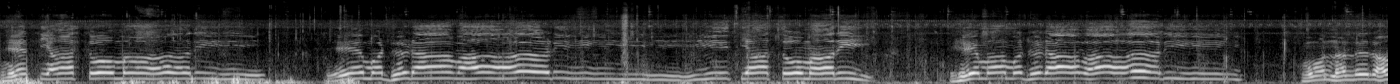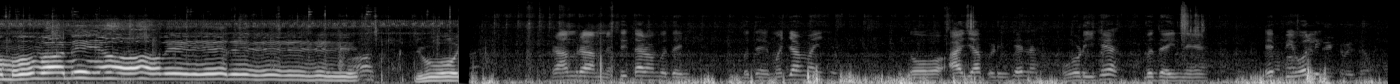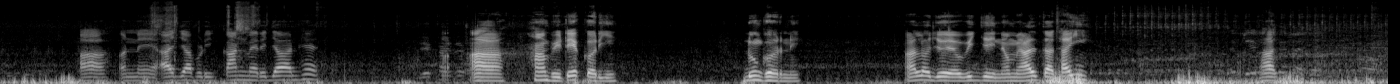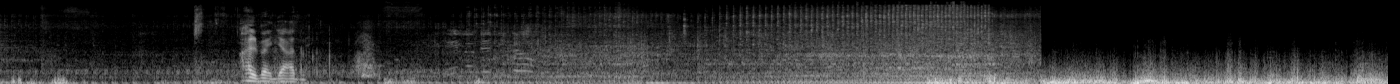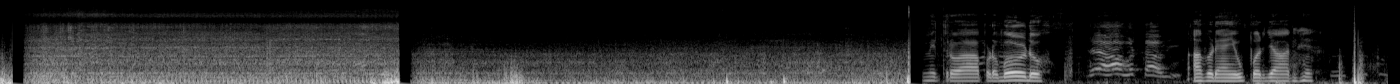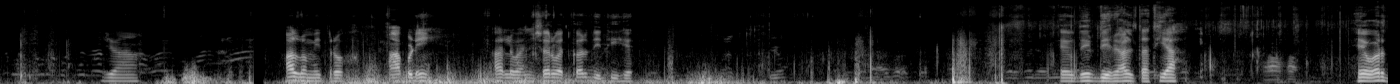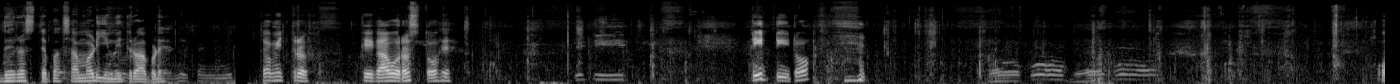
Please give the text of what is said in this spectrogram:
હે ત્યાં તો મારી, હે મઢડા વાળી ત્યાં તો મારી, હે માં મઢડા વાળી હોનલ રમવાને આવે રે. જુઓ. રામ રામ ને સીતારામ બધાય બધાય મજામાં છે. તો આજ આપણી છે ને હોળી છે, બધાયને હેપી હોલી. હા, અને આજ આપણી કાન મેરે જવાન છે આ, હા ભી ટેકરી ડુંગરની. હાલો, જોયો વિજયને અમે હાલતા થાય હાલ. હાલ ભાઈ, જા મિત્રો આ આપણો બરડો. આપણે અહીં ઉપર જવાનું છે. જ્યાં હાલો મિત્રો આપણે હાલવાની શરૂઆત કરી દીધી છે. એ ધીરે ધીરે હાલતા થયા. હે અડધે રસ્તે પાછા મળીએ મિત્રો આપણે. તો મિત્રો કંઈક આવો રસ્તો છે. ટીટી તો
